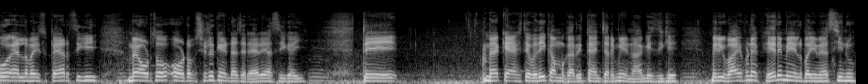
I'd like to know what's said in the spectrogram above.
ਉਹ ਐਲਐਮਆਈ ਸਪੇਅਰ ਸੀਗੀ। ਮੈਂ out out of state Canada 'ਚ ਰਹਿ ਰਿਹਾ ਸੀਗਾ ਜੀ। ਤੇ ਮੈਂ ਕੈਸ਼ ਤੇ ਵਧੀਆ ਕੰਮ ਕਰ ਰਹੀ, ਤਿੰਨ ਚਾਰ ਮਹੀਨੇ ਲੰਘੇ ਸੀਗੇ। ਮੇਰੀ ਵਾਈਫ ਨੇ ਫੇਰ ਮੇਲ ਪਾਈ ਮੈਸੀ ਨੂੰ,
